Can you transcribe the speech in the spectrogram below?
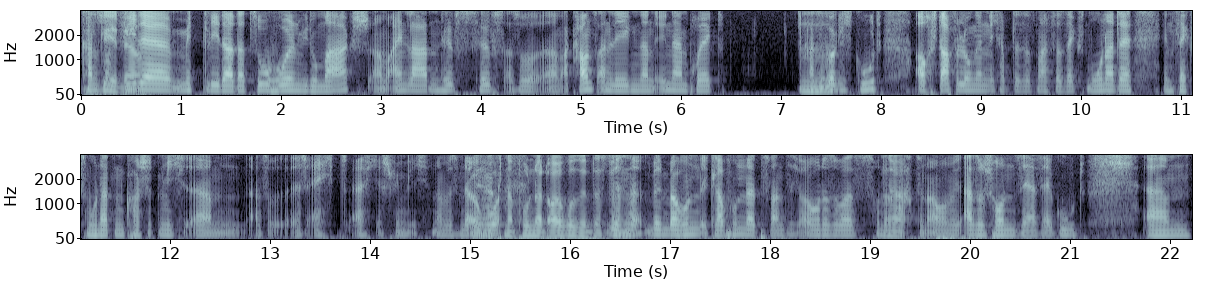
Kannst du so viele ja. Mitglieder dazu holen, wie du magst, ähm, einladen, hilfst, hilfst, also ähm, Accounts anlegen dann in deinem Projekt. Also mhm. wirklich gut. Auch Staffelungen, ich habe das jetzt mal für sechs Monate. In sechs Monaten kostet mich, ähm, also echt, echt erschwinglich. Ne? Wir sind da irgendwo, ja, knapp 100 Euro sind das dann. Wir sind, ne? bin bei, 100, ich glaube, 120 Euro oder sowas, 118 ja. Euro. Also schon sehr, sehr gut. Ähm,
